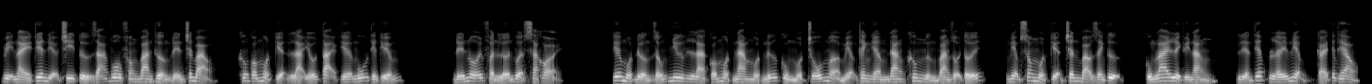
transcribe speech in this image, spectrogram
vị này tiên địa chi tử giã vô phong ban thưởng đến chân bảo, không có một kiện là yếu tại kia ngũ tiên kiếm. Đến nỗi phần lớn vượt xa khỏi. Kia một đường giống như là có một nam một nữ cùng một chỗ mở miệng thanh âm đang không ngừng vang dội tới, niệm xong một kiện chân bảo danh tự cùng lai lịch uy năng liền tiếp lấy niệm cái tiếp theo.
